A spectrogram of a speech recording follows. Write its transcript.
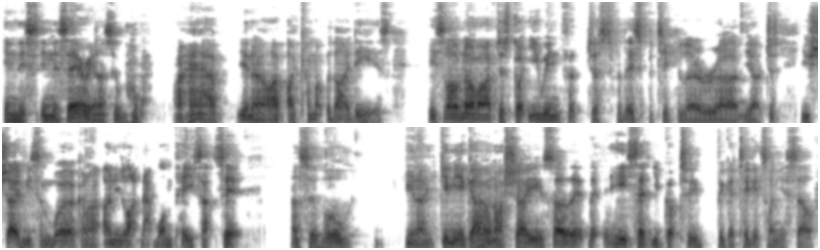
in this in this area." And I said, "Well, I have. You know, I, I come up with ideas." He said, "Oh no, I've just got you in for just for this particular. Uh, you know, just you showed me some work, and I only like that one piece. That's it." I said, "Well." You know, give me a go and I'll show you. So that, that he said you've got two bigger tickets on yourself.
